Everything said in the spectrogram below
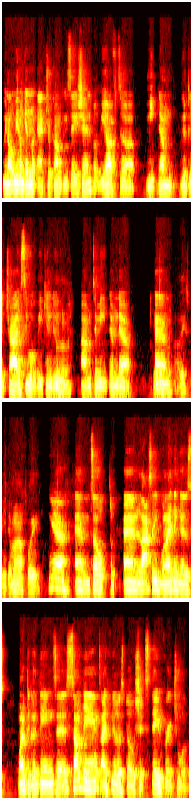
you know we don't get no extra compensation but we have to meet them we have to try see what we can do um to meet them there. And At least meet them halfway. yeah and so and lastly what i think is one of the good things is some things i feel as though should stay virtual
